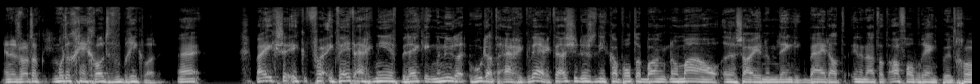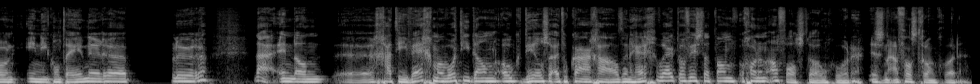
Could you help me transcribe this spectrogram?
En het wordt ook, moet ook geen grote fabriek worden. Nee. Maar ik, ik, ik weet eigenlijk niet eens, bedenk ik me nu, hoe dat eigenlijk werkt. Als je dus die kapotte bank normaal, zou je hem denk ik bij dat, inderdaad, dat afvalbrengpunt gewoon in die container Nou, en dan eh, gaat hij weg, maar wordt hij dan ook deels uit elkaar gehaald en hergebruikt? Of is dat dan gewoon een afvalstroom geworden? Is een afvalstroom geworden.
